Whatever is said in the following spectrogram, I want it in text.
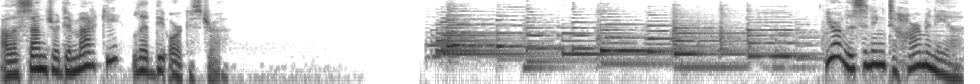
Alessandro De Marchi led the orchestra. You're listening to Harmonia,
